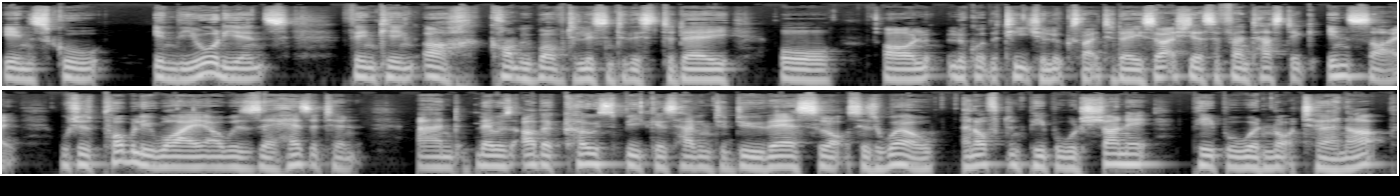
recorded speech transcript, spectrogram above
in school in the audience thinking oh can't be bothered to listen to this today or oh look what the teacher looks like today. So actually that's a fantastic insight which is probably why i was uh, hesitant. And there was other co-speakers having to do their slots as well. And often people would shun it people would not turn up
